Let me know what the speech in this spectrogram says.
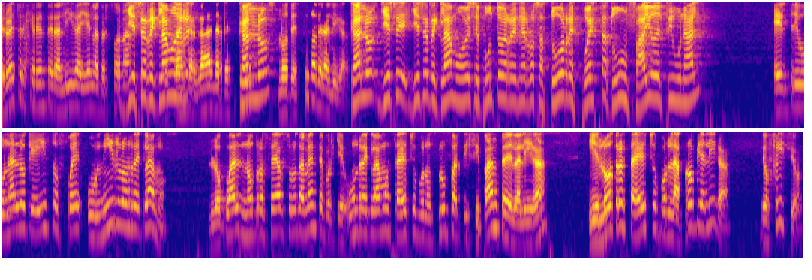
Pero es el gerente de la liga y es la persona y ese reclamo de, de Carlos, los destinos de la liga. Carlos, ¿y ese, y ese reclamo, ese punto de René Rosas, tuvo respuesta, tuvo un fallo del tribunal? El tribunal lo que hizo fue unir los reclamos, lo cual no procede absolutamente porque un reclamo está hecho por un club participante de la liga y el otro está hecho por la propia liga, de oficio.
